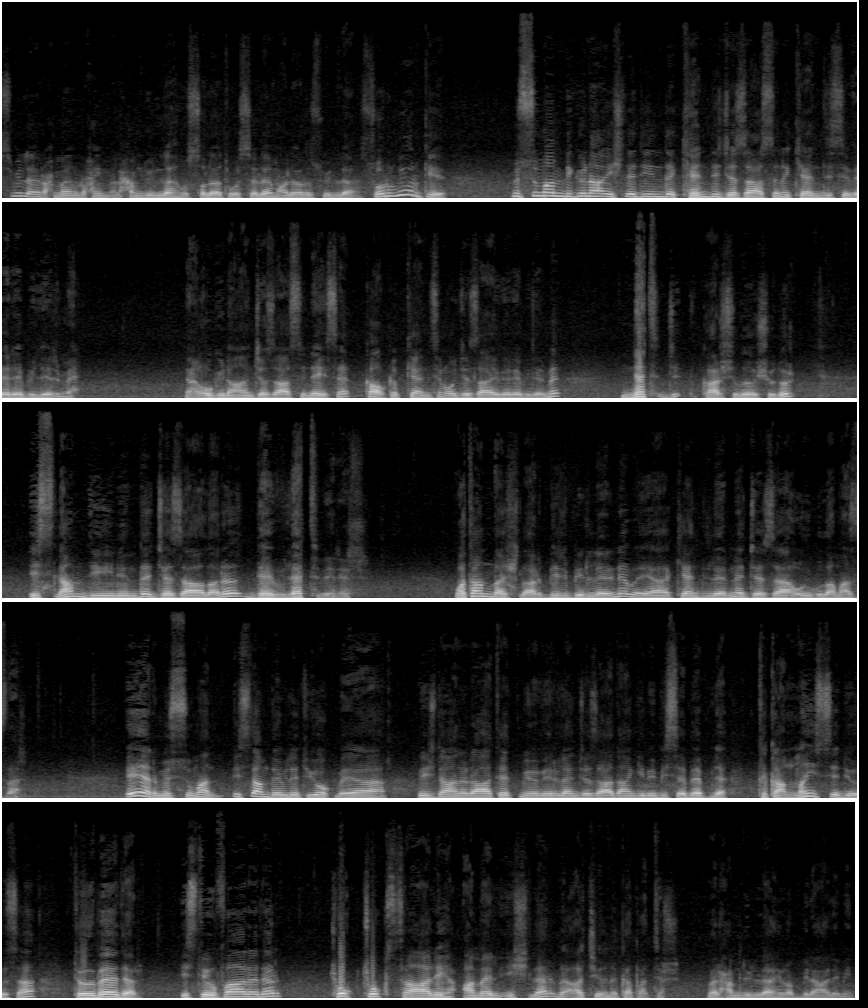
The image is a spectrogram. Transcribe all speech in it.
Bismillahirrahmanirrahim. Elhamdülillah ve salatu ve selamu ala Resulillah. Soruluyor ki, Müslüman bir günah işlediğinde kendi cezasını kendisi verebilir mi? Yani o günahın cezası neyse kalkıp kendisine o cezayı verebilir mi? Net karşılığı şudur. İslam dininde cezaları devlet verir. Vatandaşlar birbirlerine veya kendilerine ceza uygulamazlar. Eğer Müslüman İslam devleti yok veya vicdanı rahat etmiyor verilen cezadan gibi bir sebeple tıkanma hissediyorsa tövbe eder, istiğfar eder, çok çok salih amel işler ve açığını kapatır. Velhamdülillahi Rabbil Alemin.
